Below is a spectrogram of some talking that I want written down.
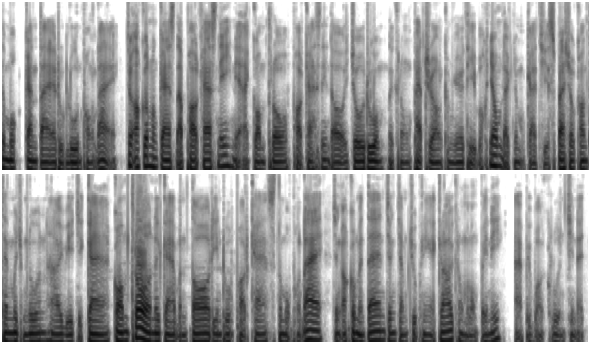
ទៅមុខកាន់តែរលូនផងដែរចឹងអរគុណក្នុងការស្ដាប់ podcast នេះអ្នកអាចគ្រប់គ្រង podcast នេះដោយចូលរួមនៅក្នុង Patreon community របស់ខ្ញុំដែលខ្ញុំបង្កើតជា special content មួយចំនួនហើយវាជាការគ្រប់គ្រងនៅការបន្តរៀនរស់ podcast ទៅមុខផងដែរចឹងអរគុណមែនតើចឹងចាំជួបគ្នាថ្ងៃក្រោយក្នុងអំឡុងពេលនេះអភិវឌ្ឍខ្លួនជានិច្ច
